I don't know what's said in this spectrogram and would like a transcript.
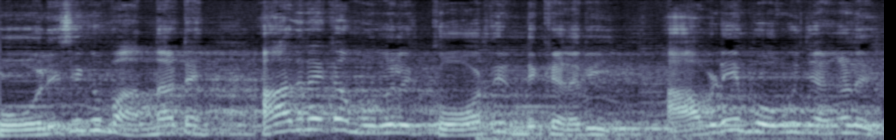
പോലീസിങ് വന്നാട്ടെ. അതിനൊക്കെ മുകളിൽ കോടതി ഉണ്ട് കിളവി. അവിടെയും പോകും ഞങ്ങൾ.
